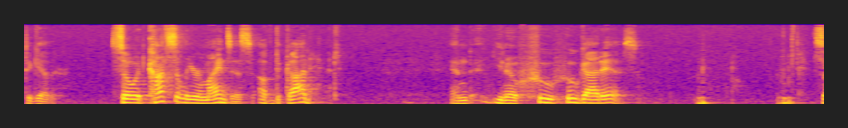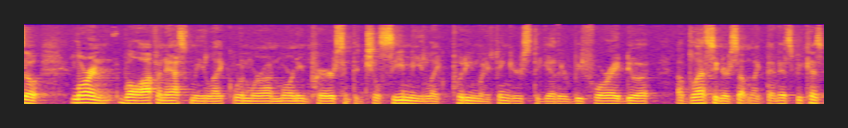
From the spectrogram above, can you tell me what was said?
together. So it constantly reminds us of the Godhead and, you know, who, who God is. So Lauren will often ask me, like when we're on morning prayer or something, she'll see me like putting my fingers together before I do a a blessing or something like that. And it's because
